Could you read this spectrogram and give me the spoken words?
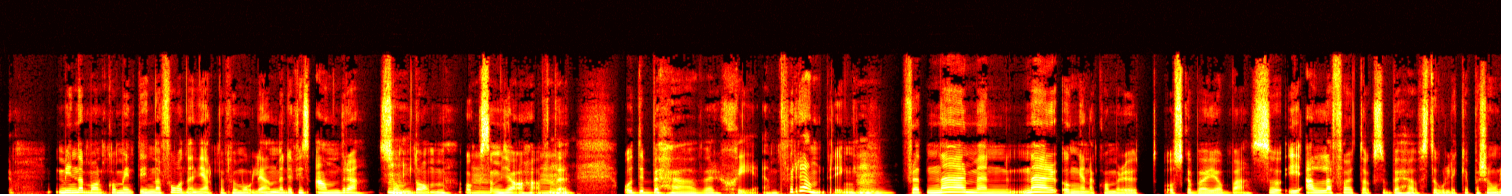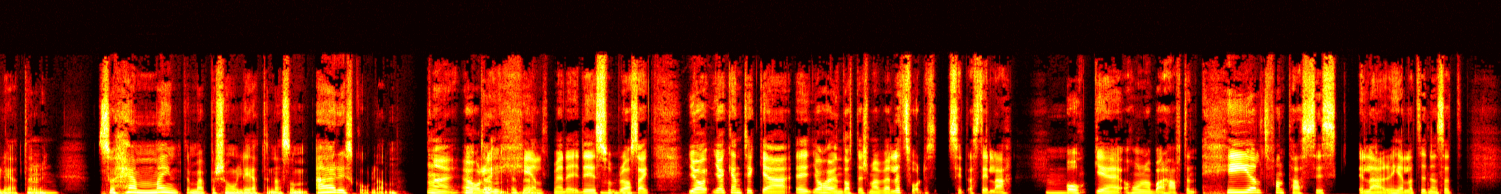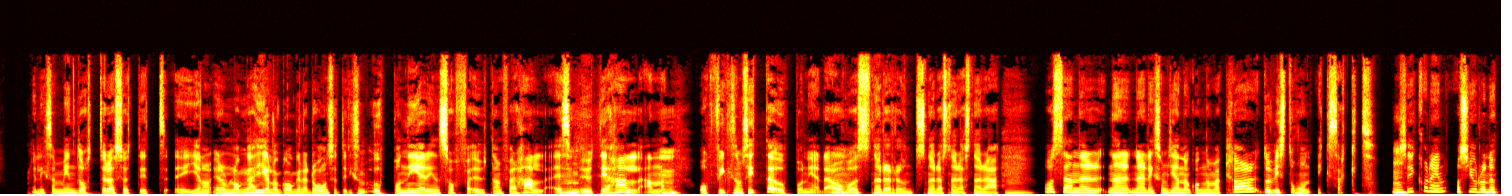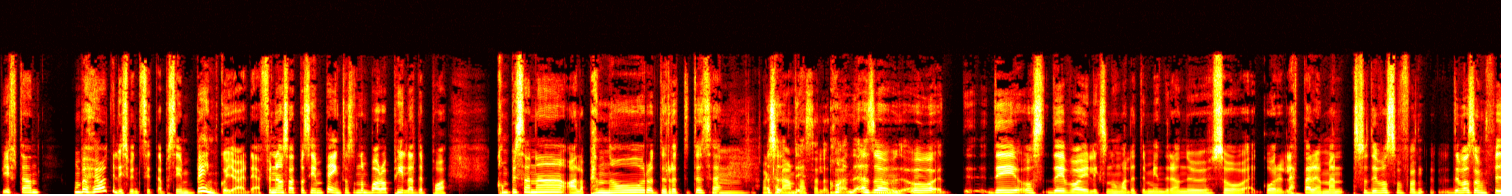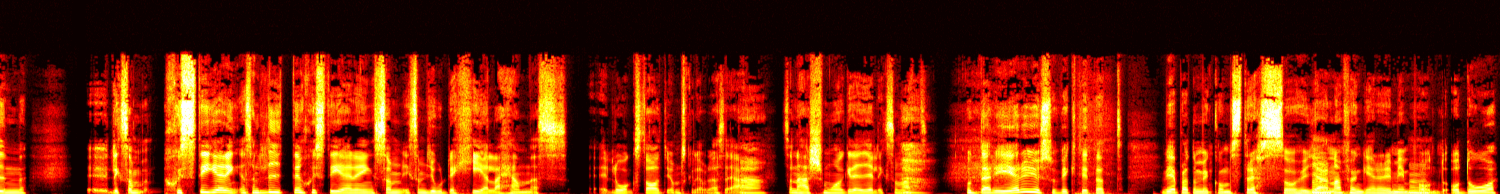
mina barn kommer inte hinna få den hjälpen förmodligen, men det finns andra som Mm. dem och Mm. som jag har haft Mm. det. Och det behöver ske en förändring. Mm. För att när, men, när ungarna kommer ut och ska börja jobba, så i alla företag så behövs det olika personligheter. Mm. Så hämma inte de här personligheterna som är i skolan. Nej, jag håller utan- helt med dig. Det är så Mm. bra sagt. Jag, jag kan tycka, eh, jag har en dotter som har väldigt svårt att sitta stilla Mm. och eh, hon har bara haft en helt fantastisk lärare hela tiden. Så att, liksom, min dotter har suttit genom, i de långa genomgångarna, då har hon suttit liksom upp och ner i en soffa utanför hallen, eh, som ute i hallen Mm. och fick liksom sitta upp och ner där Mm. och snurra runt, snurra, snurra, snurra. Mm. Och sen när, när, när liksom genomgången var klar, då visste hon exakt. Mm. Så gick hon in och så gjorde hon uppgiften. Hon behövde liksom inte sitta på sin bänk och göra det. För när hon satt på sin bänk, då satt hon bara och pillade på kompisarna, och alla pennor och drrrt, så. Mm. Man Alltså, kan anpassa det, lite. hon- Alltså, Mm. och det, och det var ju liksom, hon var lite mindre och nu så går det lättare. Men, så det var så, det var så en fin eh, liksom, justering, en sån liten justering som liksom gjorde hela hennes eh, lågstadium, skulle jag vilja säga. Ja. Sådana här små grejer. Liksom att, Och där är det ju så viktigt att, vi har pratat mycket om stress och hur Mm. hjärnan fungerar i min Mm. podd. Och då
